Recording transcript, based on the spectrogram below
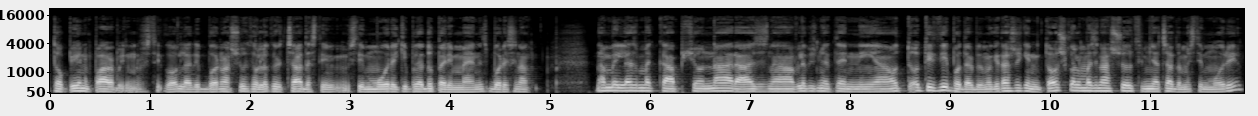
το οποίο είναι πάρα πολύ γνωριστικό. Δηλαδή, μπορεί να σου έρθει ολόκληρη τσάντα στη, στη μούρη εκεί που δεν το περιμένεις. Μπορείς να, να μιλάς με κάποιον, να αράζει, να βλέπεις μια ταινία, ο, οτιδήποτε. Επειδή κοιτάς το κινητό σου και όλα μαζί να σου έρθει μια τσάντα μες στη μούρη.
